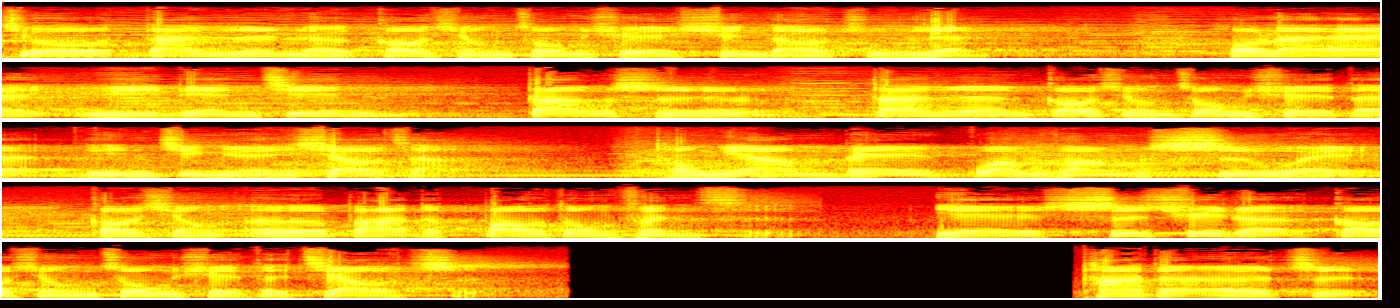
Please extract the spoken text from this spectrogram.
就担任了高雄中学训导主任。后来与连金当时担任高雄中学的林景元校长，同样被官方视为高雄二二八的暴动分子，也失去了高雄中学的教职。他的儿子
